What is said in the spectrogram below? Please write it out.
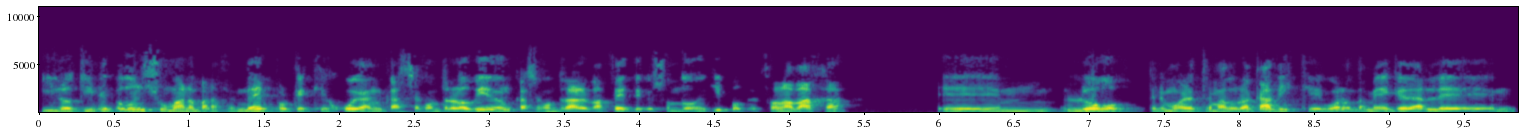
y lo tiene todo en su mano para ascender, porque es que juega en casa contra el Oviedo, en casa contra el Albacete, que son dos equipos de zona baja. Eh, luego tenemos el Extremadura Cádiz, que bueno, también hay que darle,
